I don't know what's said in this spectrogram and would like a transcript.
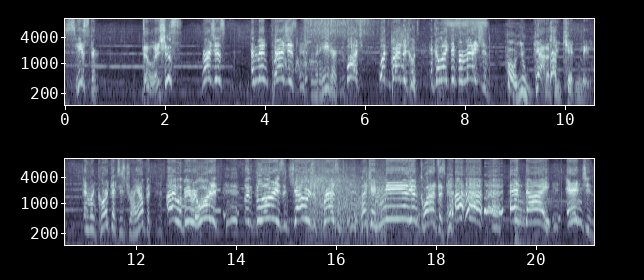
sister. Delicious? Precious! I meant precious! I'm gonna eat her. Watch! Watch bandicoots and collect information! Oh, you gotta be kidding me. And when Cortex is triumphant, I will be rewarded with glories and showers of presents like a million Kwanzas. and I, N. Gin,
